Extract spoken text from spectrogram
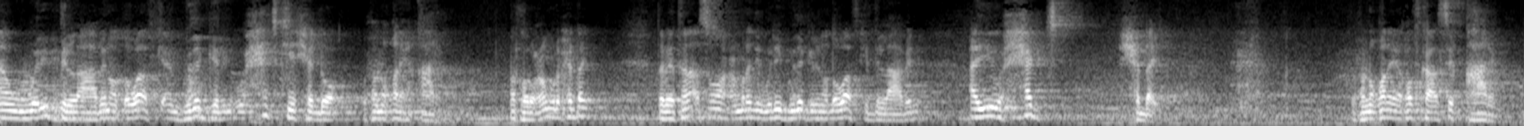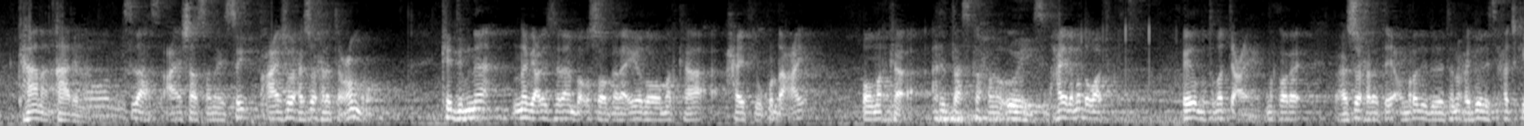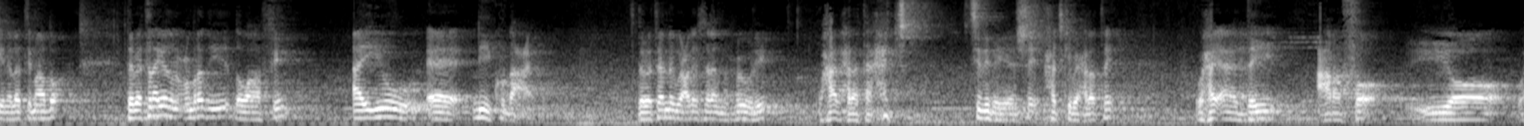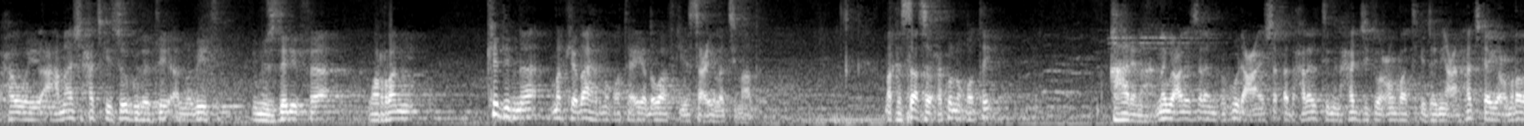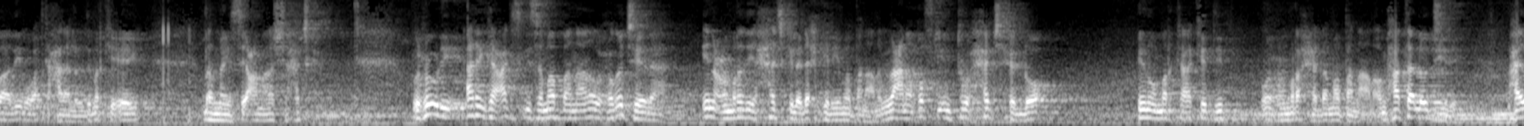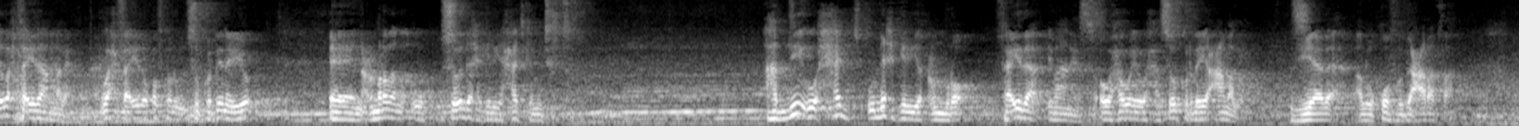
aan weli bilaabin oo dawaafkii aan guda gelin uu xajkii xidho wuxuu noqonayaa qaari marka hore cumru xidhay. Dabeetana asagoo cumradii weli guda gelin oo dawaafkii bilaabin ayuu xaj xidhay. Wuxuu noqonayaa qofkaasi qaarin kaana qaarina sidaas caaishaa samaysay. Caaisha waxay soo xidhatay cumro kadibna nabi alay slam baa u soo galay iyadoo markaa xaydkii ku dhacay oo marka arrintaas ka xuno ooyeysa maxaa yeele ma dawaafi karto? Iyadoo mutamatic ahayd marka hore waxay soo xidhatay cumradii dabeetana waxay doonaysa xajkii inay la timaado. Dabeetana iyadoon cumradii dawaafin ayuu dhiig ku dhacay. Dabeetana nebigu alay slam wuxuu yihi waxaad xidhataa xaj. Sidii bay yeeshay xajkii bay xidhatay waxay aaday carafo iyo waxaa weeye acmaasha xajkay soo gudatay almabiit musdelifa warami kadibna markay daahir noqotay aya dawaafki iyo sacyi la timaaday marka sidaas waxay ku noqotay qaarina. Nabig alay slam wuxuu ku yihi caaisha qad xalalti min xajika wa cumratika jamiican. Xajka iyo cumradaadiiba waad ka xalaalowday markii ay dhammaysay acmaashii xajka wuxuu idhi arrinka cagsigiisa ma bannaano. Wuxuu ga jeedaa in cumradii xajkii la dhexgeliya ma bannaano. Bimacnaa qofkii intuu xaj xidho inuu markaa kadib uu cumro xidho ma bannaano. Oo maxaa taa loo diiday maxaa wax faa'iidaa male wax faa'iido qofkan uu isu kordhinayo cumradan uu soo dhexgeliya xajka ma jirto. Haddii uu xaj uu dhexgeliyo cumro faa'iida imaanaysa. Oo waxa weeye waxaa soo kordhaya camal ziyaada ah. Alwuquufu bicarafa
